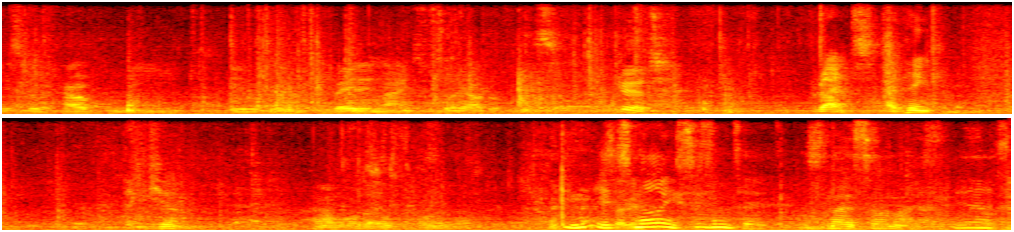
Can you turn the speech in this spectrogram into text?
This will help me build a very nice story out of this. Good. Right, I think. Thank you. Mm, It's nice, isn't it? It's nice, so nice. Yes.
